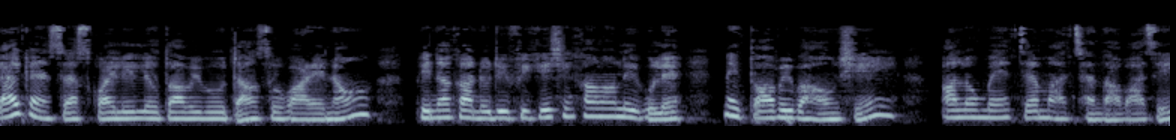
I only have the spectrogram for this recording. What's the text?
like and subscribe လေး လုပ်သွားပေးဖို့ တောင်းဆိုပါရနော် ဘေးနောက်က notification ခေါင်းလောင်းလေးကိုလည်း နှိပ်သွားပေးပါအောင်ရှင် အားလုံးပဲ ကျမ်းမာချမ်းသာပါစေ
